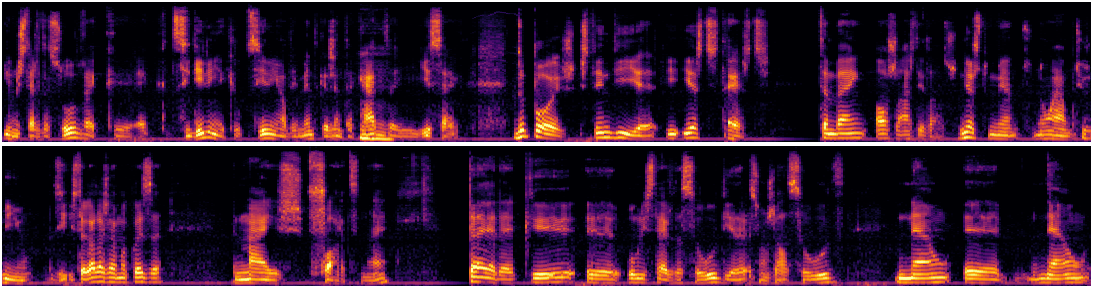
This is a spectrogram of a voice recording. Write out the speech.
e o Ministério da Saúde é que, é que decidirem aquilo que decidem, obviamente, que a gente acata uhum. e, e, segue. Depois, estendia estes testes também aos lares de idosos. Neste momento não há motivo nenhum, isto agora já é uma coisa mais forte, não é? Para que uh, o Ministério da Saúde e a Direção-Geral de Saúde não, uh, não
